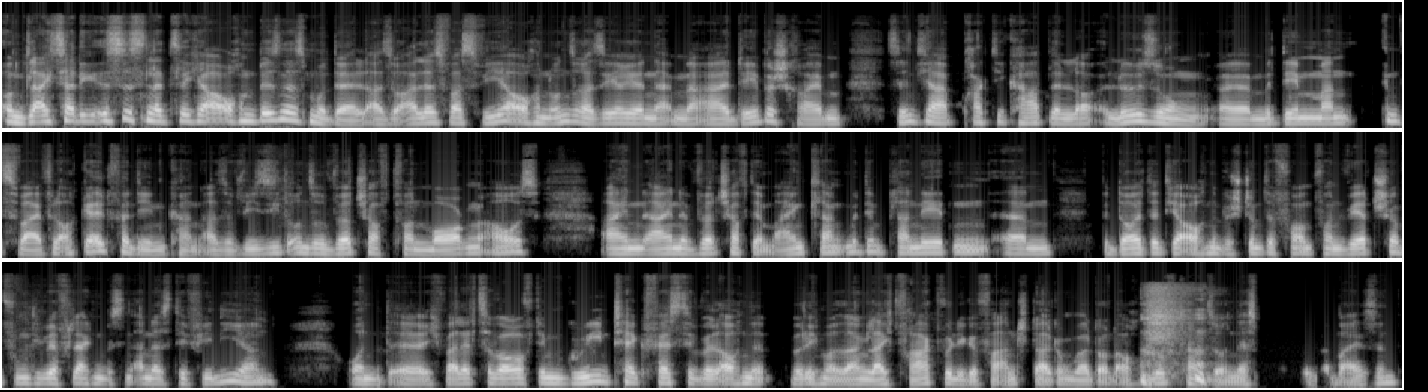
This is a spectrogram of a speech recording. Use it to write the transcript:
und gleichzeitig ist es letztlich ja auch ein Businessmodell. Also alles, was wir auch in unserer Serie in der ARD beschreiben, sind ja praktikable Lösungen, äh, mit denen man im Zweifel auch Geld verdienen kann. Also wie sieht unsere Wirtschaft von morgen aus? Ein, eine Wirtschaft im Einklang mit dem Planeten ähm, bedeutet ja auch eine bestimmte Form von Wertschöpfung, die wir vielleicht ein bisschen anders definieren. Und äh, ich war letzte Woche auf dem Green Tech Festival, auch eine, würde ich mal sagen, leicht fragwürdige Veranstaltung, weil dort auch Lufthansa und Nespresso dabei sind.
